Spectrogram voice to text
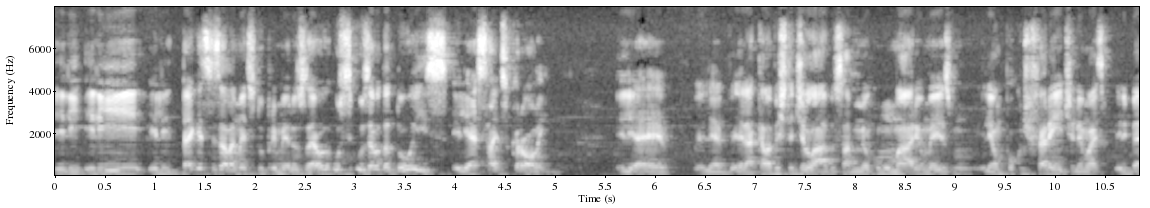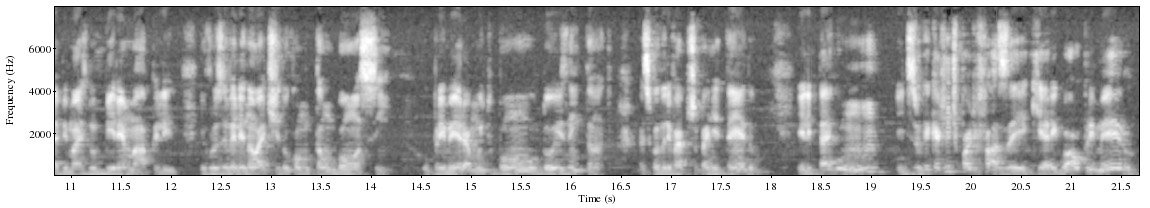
ele, ele, ele pega esses elementos do primeiro Zelda. O, o Zelda 2, ele é side-scrolling. Ele é, ele, é, ele é aquela vista de lado, sabe? Meio como o Mario mesmo. Ele é um pouco diferente, ele, é mais, ele bebe mais no beat'em up. Ele, inclusive, ele não é tido como tão bom assim. O primeiro é muito bom, o dois nem tanto. Mas quando ele vai pro Super Nintendo, ele pega o 1 e diz o que, que a gente pode fazer que era igual ao primeiro,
